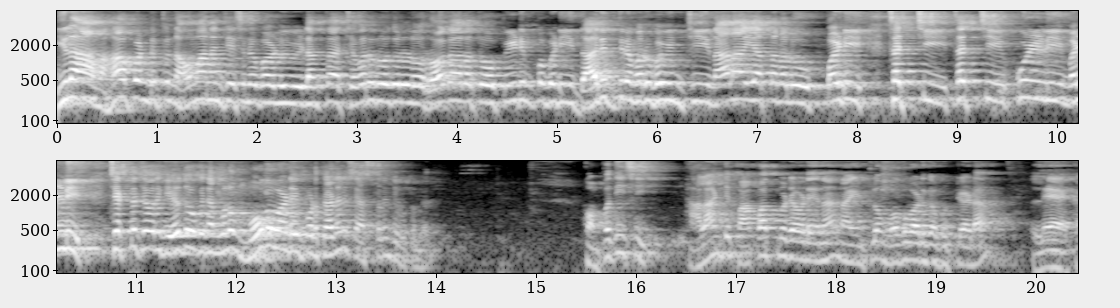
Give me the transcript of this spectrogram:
ఇలా ఆ మహాపండితుని అవమానం చేసిన వాళ్ళు వీళ్ళంతా చివరి రోజులలో రోగాలతో పీడింపబడి దారిద్ర్యం అనుభవించి నానాయాతనలు పడి చచ్చి చచ్చి కుళ్ళి మళ్ళీ చెట్ట చివరికి ఏదో ఒక జన్మలో మోగవాడైపడతాడని శాస్త్రం చెబుతున్నది. కొంపతీసి అలాంటి పాపాత్ముడు ఎవడైనా నా ఇంట్లో మోగవాడుగా పుట్టాడా? లేక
